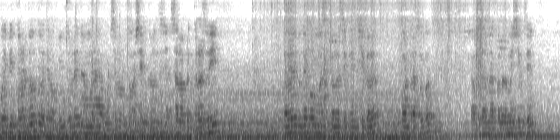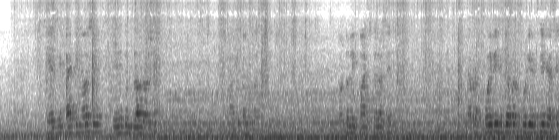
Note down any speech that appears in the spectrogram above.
કોઈ બી કલર ગમતો હોય, તેનો સ્ક્રીનશોટ લઈને અમારા વોટ્સએપમાં તમારે શેર કરવાનું થશે. સારો આપણે કલર જોઈએ. કલર એ બધા બહુ મસ્ત કલર છે ફેન્સી કલર કોન્ટ્રાસ્ટ ઉપર. આ બધાના કલર મેચિંગ છે. જે રીતની પાઇપિંગ આવશે, એ રીતનું બ્લાઉઝ આવશે. બાકી કલર મસ્ત છે. ટોટલી પાંચ કલર છે. આપણે કોઈ બી જગ્યા પર કુરિયર થઈ જશે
